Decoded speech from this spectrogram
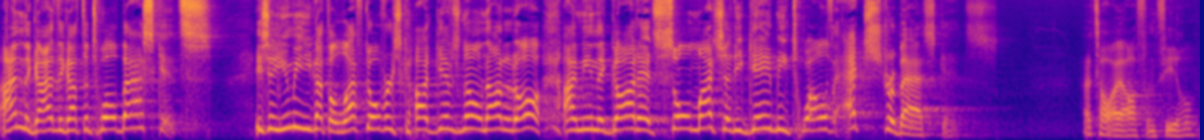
I'm the guy that got the 12 baskets. He said, You mean you got the leftovers God gives? No, not at all. I mean that God had so much that He gave me 12 extra baskets. That's how I often feel.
